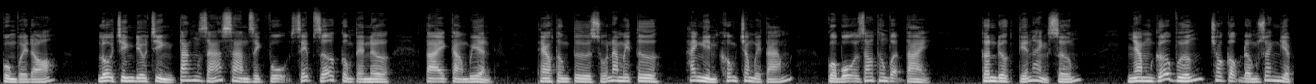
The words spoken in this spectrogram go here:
Cùng với đó, lộ trình điều chỉnh tăng giá sàn dịch vụ xếp dỡ container tại cảng biển theo thông tư số 54 2018 của Bộ Giao thông Vận tải cần được tiến hành sớm nhằm gỡ vướng cho cộng đồng doanh nghiệp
